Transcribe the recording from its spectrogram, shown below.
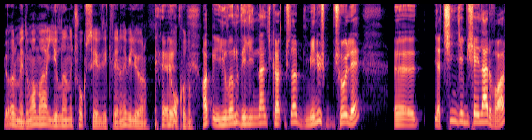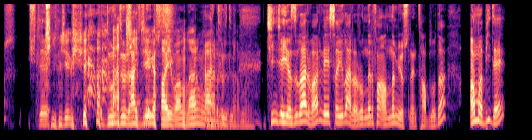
Görmedim ama yılanı çok sevdiklerini biliyorum. evet. Okudum. Hak, yılanı deliğinden çıkartmışlar. Menü şöyle e, ya Çince bir şeyler var. İşte Çince bir şey. dur dur hayır, Çince bir hayvanlar mı Ha, var? dur, dur. Çince yazılar var ve sayılar var. Onları falan anlamıyorsun hani tabloda. Ama bir de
